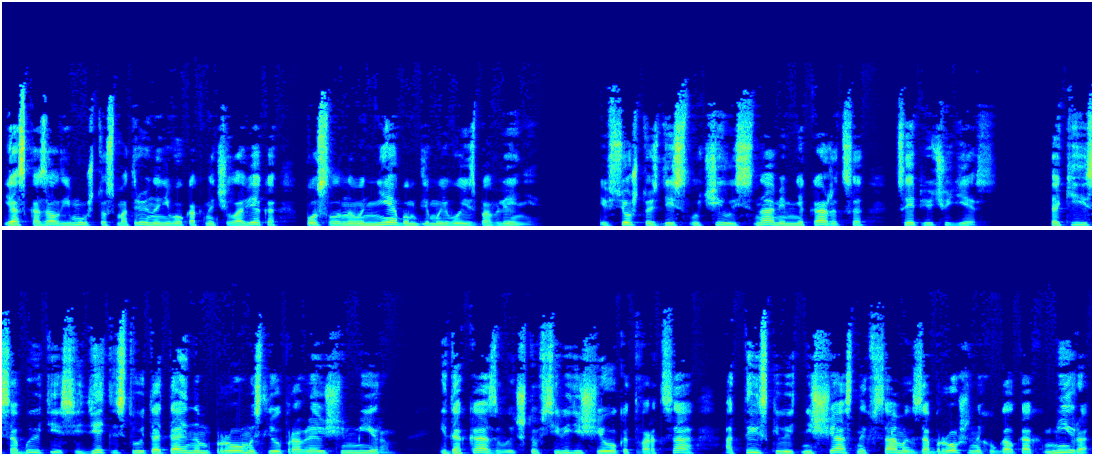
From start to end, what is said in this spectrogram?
Я сказал ему, что смотрю на него как на человека, посланного небом для моего избавления. И все, что здесь случилось с нами, мне кажется цепью чудес. Такие события свидетельствуют о тайном промысле, управляющем миром, и доказывают, что всевидящее око Творца отыскивает несчастных в самых заброшенных уголках мира,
